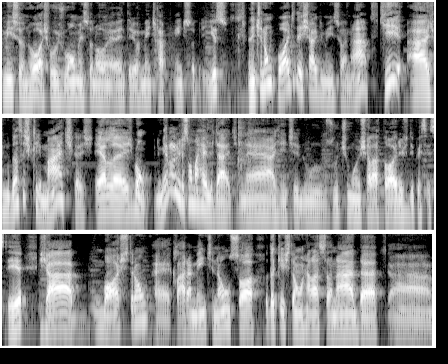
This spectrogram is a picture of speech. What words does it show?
mencionou, acho que o João mencionou anteriormente rapidamente sobre isso, a gente não pode deixar de mencionar que as mudanças climáticas, elas, bom, primeiro elas são uma realidade, né? A gente, nos últimos relatórios do IPCC, já mostram é, claramente não só toda a questão relacionada à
